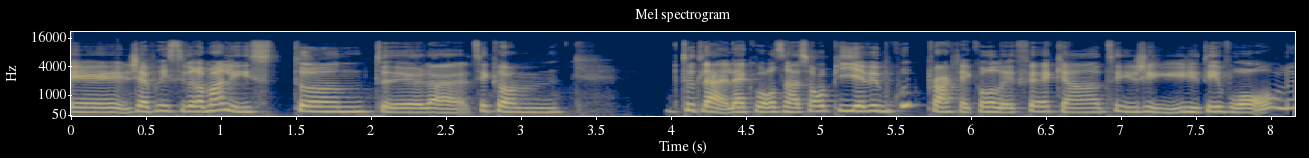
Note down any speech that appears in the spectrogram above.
Euh, j'apprécie vraiment les stunts, euh, comme toute la, coordination. Puis il y avait beaucoup de practical effects quand j'ai été voir. Là.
